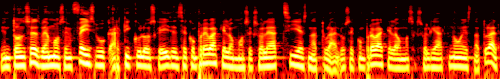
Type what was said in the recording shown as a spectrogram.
Entonces vemos en Facebook artículos que dicen se comprueba que la homosexualidad sí es natural o se comprueba que la homosexualidad no es natural.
